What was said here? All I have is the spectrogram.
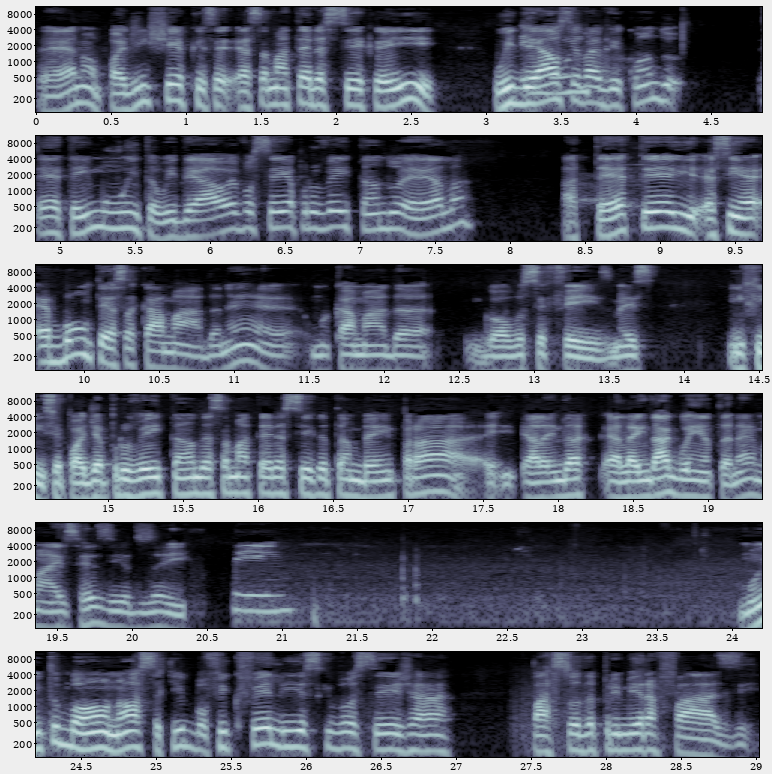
É, não, pode encher, porque essa matéria seca aí, o ideal você vai ver quando. É, tem muita. O ideal é você ir aproveitando ela até ter. Assim, é, é bom ter essa camada, né? Uma camada igual você fez, mas enfim, você pode ir aproveitando essa matéria seca também para ela ainda ela ainda aguenta, né, mais resíduos aí. Sim. Muito bom. Nossa, que bom. Fico feliz que você já passou da primeira fase.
